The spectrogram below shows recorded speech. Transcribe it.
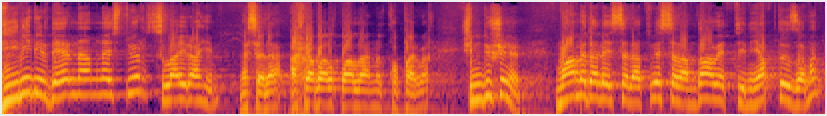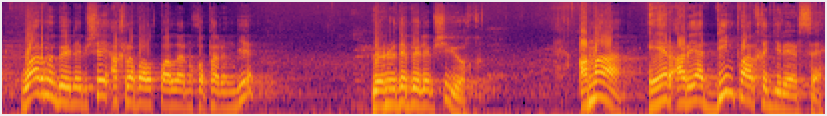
dini bir değer namına istiyor, sıla rahim mesela, akrabalık bağlarını koparmak. Şimdi düşünün, Muhammed Aleyhisselatü Vesselam davetliğini yaptığı zaman var mı böyle bir şey, akrabalık bağlarını koparın diye? Gönülde böyle bir şey yok. Ama eğer araya din farkı girerse,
